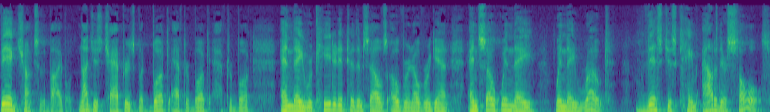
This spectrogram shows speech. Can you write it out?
big chunks of the Bible, not just chapters, but book after book after book and they repeated it to themselves over and over again. And so when they when they wrote, this just came out of their souls.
